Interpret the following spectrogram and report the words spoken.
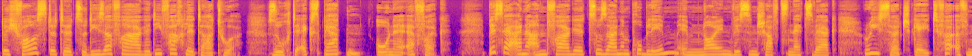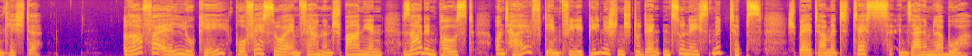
durchforstete zu dieser Frage die Fachliteratur, suchte Experten ohne Erfolg, bis er eine Anfrage zu seinem Problem im neuen Wissenschaftsnetzwerk ResearchGate veröffentlichte. Rafael Luque, Professor im fernen Spanien, sah den Post und half dem philippinischen Studenten zunächst mit Tipps, später mit Tests in seinem Labor.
